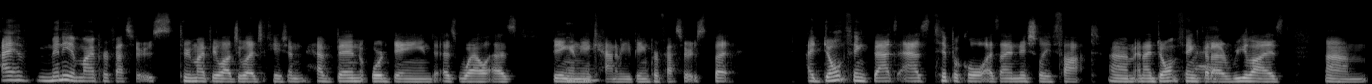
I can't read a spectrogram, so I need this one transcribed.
I have many of my professors through my theological education have been ordained as well as being mm-hmm. in the mm-hmm. academy, being professors. But I don't think that's as typical as I initially thought. Um, and I don't think right. that I realized um,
